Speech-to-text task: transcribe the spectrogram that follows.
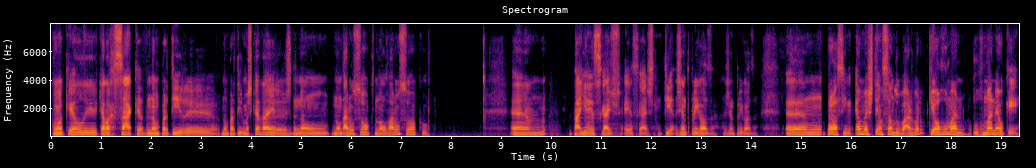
com aquele, aquela ressaca de não partir, de não partir umas cadeiras, de não, de não dar um soco, de não levar um soco. Um, pá, e é esse gajo, é esse gajo. Gente perigosa, gente perigosa. Um, próximo é uma extensão do bárbaro, que é o romano. O romano é o quê?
